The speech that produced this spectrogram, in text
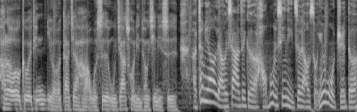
Hello，各位听友，大家好，我是吴家硕临床心理师。啊，特别要聊一下这个好梦心理治疗所，因为我觉得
